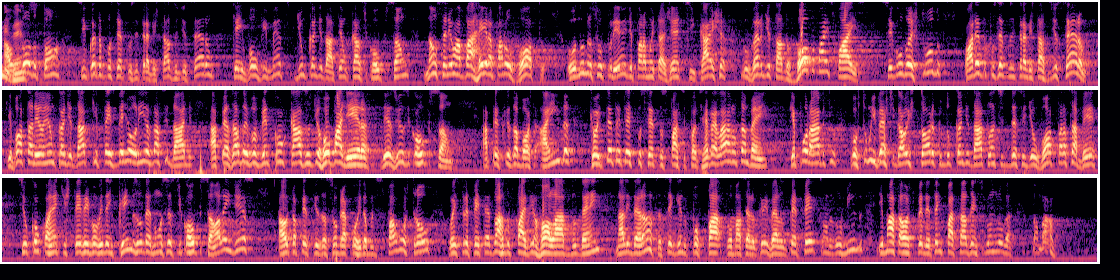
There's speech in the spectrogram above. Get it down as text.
Ao todo, Tom, 50% dos entrevistados disseram que envolvimentos de um candidato em um caso de corrupção não seria uma barreira para o voto. O número surpreende para muita gente, se encaixa no velho ditado: roubo mais faz. Segundo o estudo, 40% dos entrevistados disseram que votariam em um candidato que fez melhorias na cidade, apesar do envolvimento com casos de roubalheira, desvios e corrupção. A pesquisa mostra ainda que 83% dos participantes revelaram também que, por hábito, costumam investigar o histórico do candidato antes de decidir o voto para saber se o concorrente esteve envolvido em crimes ou denúncias de corrupção. Além disso, a última pesquisa sobre a corrida municipal mostrou o ex-prefeito Eduardo Paes enrolado do DEM na liderança, seguindo por, por Marcelo Crivella do PP, que estão dormindo, e Marta Rocha do PDT empatados em segundo lugar. Então, Barros,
